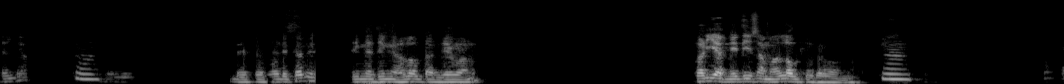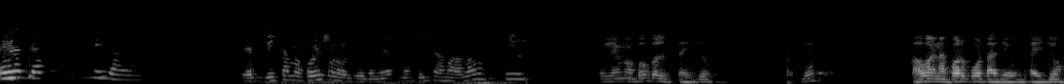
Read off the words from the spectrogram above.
થઈ ગયું ધીમે ધીમે હલાવતા રહેવાનું. દિશામાં હલાવતું રહેવાનું. એક દિશામાં કોઈ પણ હોય તમે એકને દિશામાં હલાવો. એટલે એમાં બબલ્સ થાય જો. હવાના પરપોટા જેવું થાય જો.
